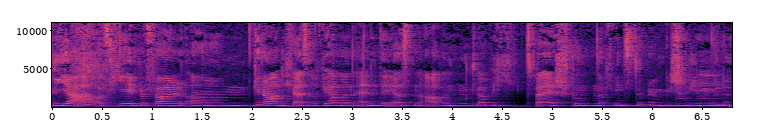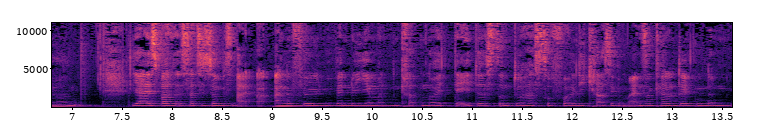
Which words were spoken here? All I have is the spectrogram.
ja, auf jeden Fall. Ähm, genau, und ich weiß noch, wir haben an einem der ersten Abenden, glaube ich, zwei Stunden auf Instagram geschrieben Mhm. miteinander. Ja, es, war, es hat sich so ein bisschen angefühlt, wie wenn du jemanden gerade neu datest und du hast so voll die krasse Gemeinsamkeit entdeckt und dann,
